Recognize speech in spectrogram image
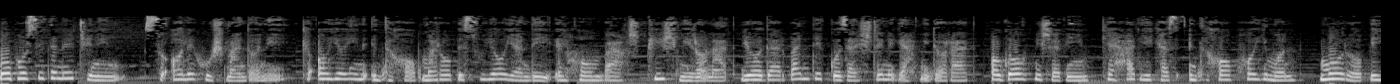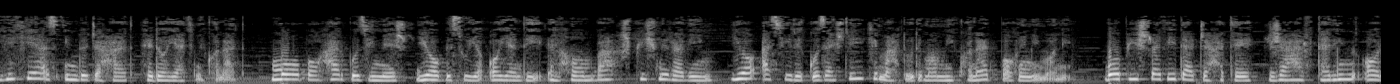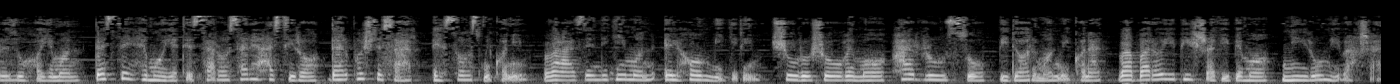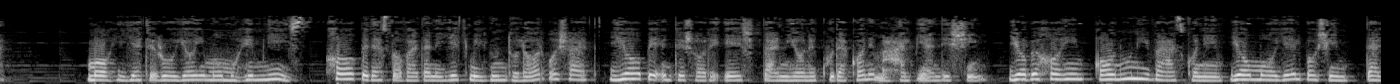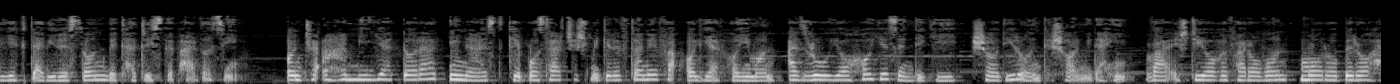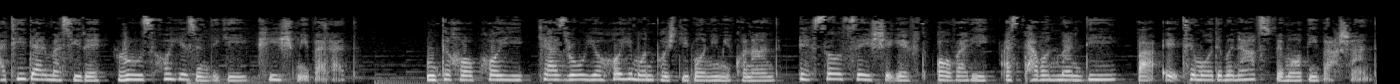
با پرسیدن چنین سؤال هوشمندانه که آیا این انتخاب مرا به سوی آینده الهام بخش پیش میراند یا در بند گذشته نگه میدارد آگاه می‌شویم که هر یک از انتخابهایمان ما را به یکی از این دو جهت هدایت می کند ما با هر گزینش یا به سوی آینده الهام بخش پیش می رویم یا اسیر گذشته که محدود ما می کند باقی می مانیم. با پیشروی در جهت ژرفترین آرزوهایمان دست حمایت سراسر هستی را در پشت سر احساس می کنیم و از زندگیمان الهام می گیریم. شور و شوق ما هر روز صبح بیدارمان می کند و برای پیشروی به ما نیرو می بخشد. ماهیت رویای ما مهم نیست خواه به دست آوردن یک میلیون دلار باشد یا به انتشار عشق در میان کودکان محل بیاندیشیم یا بخواهیم قانونی وضع کنیم یا مایل باشیم در یک دبیرستان به تدریس بپردازیم آنچه اهمیت دارد این است که با سرچشمه گرفتن فعالیت هایمان از رویاهای زندگی شادی را انتشار می دهیم و اشتیاق فراوان ما را به راحتی در مسیر روزهای زندگی پیش می برد. انتخاب هایی که از رویاهایمان پشتیبانی می کنند احساس شگفت آوری از توانمندی و اعتماد به نفس به ما می بخشند.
